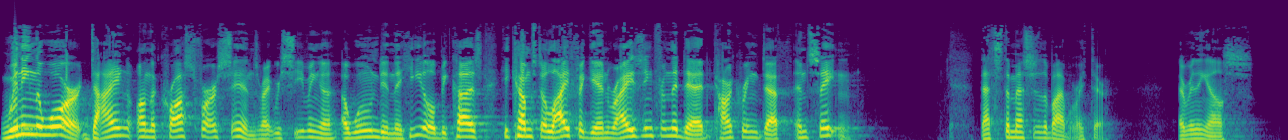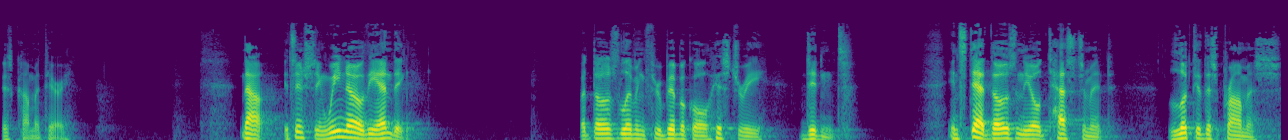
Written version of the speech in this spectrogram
winning the war, dying on the cross for our sins, right? Receiving a, a wound in the heel because he comes to life again, rising from the dead, conquering death and Satan. That's the message of the Bible right there. Everything else is commentary. Now, it's interesting. We know the ending. But those living through biblical history didn't. Instead, those in the Old Testament looked at this promise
